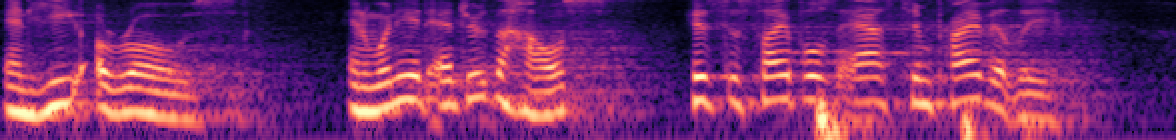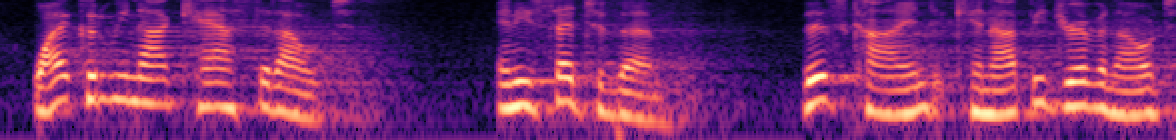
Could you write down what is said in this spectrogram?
and he arose. And when he had entered the house, his disciples asked him privately, Why could we not cast it out? And he said to them, This kind cannot be driven out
